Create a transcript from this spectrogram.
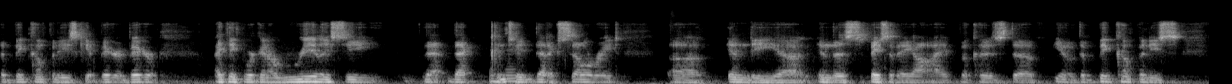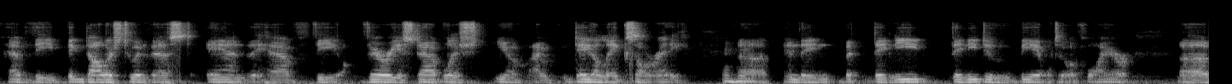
the big companies get bigger and bigger. I think we're going to really see that that continue that accelerate uh, in the uh, in the space of AI because the you know the big companies have the big dollars to invest and they have the very established you know data lakes already Mhm. uh, and they but they need they need to be able to acquire uh,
